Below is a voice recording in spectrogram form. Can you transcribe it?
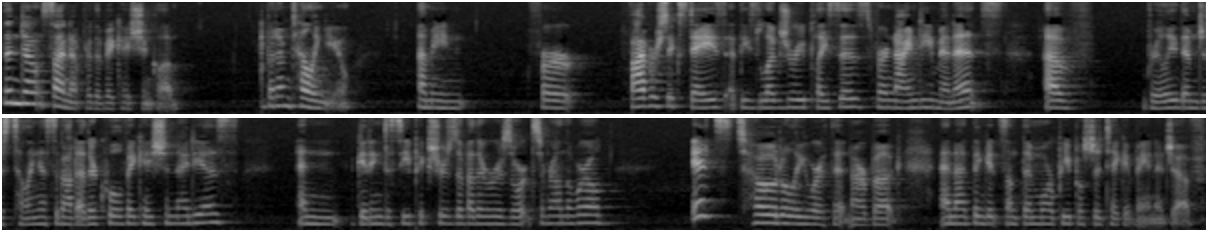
then don't sign up for the vacation club. But I'm telling you, I mean, for five or six days at these luxury places for 90 minutes of really them just telling us about other cool vacation ideas and getting to see pictures of other resorts around the world it's totally worth it in our book, and I think it's something more people should take advantage of.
